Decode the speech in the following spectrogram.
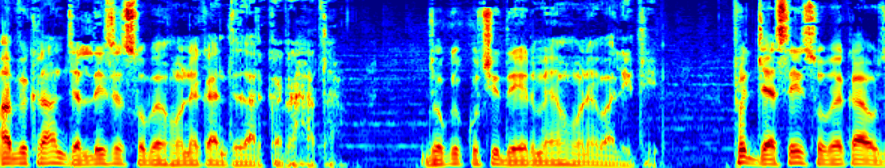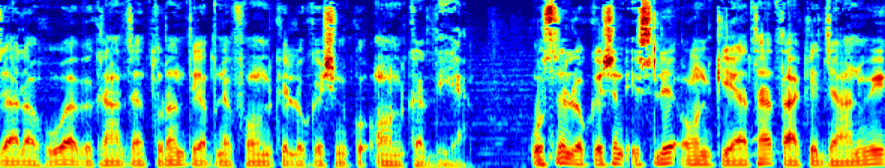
अब विक्रांत जल्दी से सुबह होने का इंतज़ार कर रहा था, जो कि कुछ ही देर में होने वाली थी। फिर जैसे ही सुबह का उजाला हुआ, विक्रांत ने तुरंत ही अपने फ़ोन के लोकेशन को ऑन कर दिया। उसने लोकेशन इसलिए ऑन किया था ताकि जानवी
